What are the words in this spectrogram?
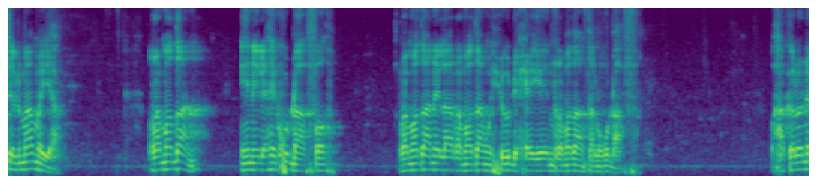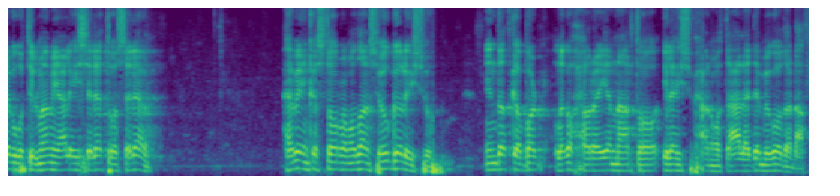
tilmaamayaa ramadaan in ilaahay ku dhaafo. Ramadaan ilaa ramadaan wixii u dhexeeyay in ramadaanta lagu dhaafo waxaa kaloo nebigu tilmaamaya calayhi salaatu wasalaam habeen kastoo ramadaan soo gelayso in dadka badh laga xoreeyo naarta oo ilaahay subxaana wa tacaala dembigooda dhaaf.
